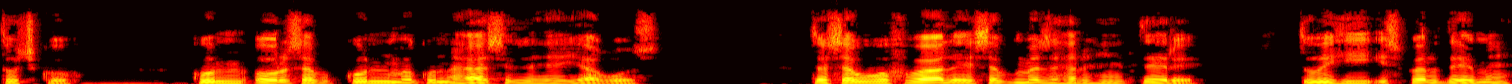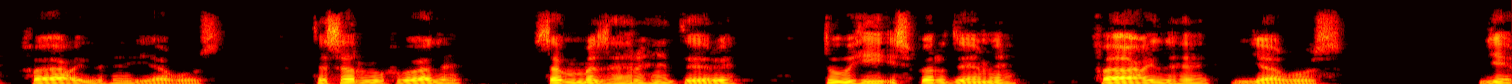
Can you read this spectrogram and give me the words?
تجھ کو۔ کن اور سب کن مکن حاصل ہے یا غوث؟ تصوف والے سب مظہر ہیں تیرے۔ تو ہی اس پردے میں فاعل ہے یا غوث۔ تصرف والے سب مظہر ہیں تیرے، تو ہی اس پردے میں فاعل ہے یا غوث۔ یہ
